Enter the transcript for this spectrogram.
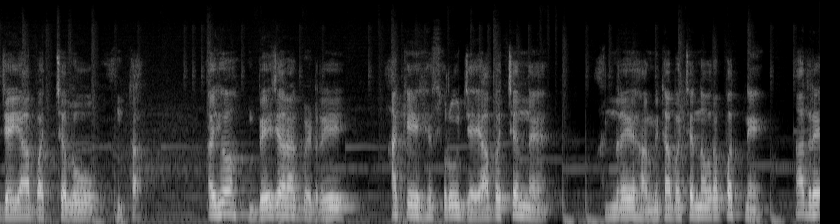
ಜಯಾ ಬಚ್ಚಲು ಅಂತ. ಅಯ್ಯೋ, ಬೇಜಾರಾಗಬೇಡ್ರಿ. ಆಕೆ ಹೆಸರು ಜಯಾ ಬಚ್ಚನ್ನೇ. ಅಂದರೆ ಅಮಿತಾಬ್ ಬಚ್ಚನ್ ಅವರ ಪತ್ನಿ. ಆದರೆ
